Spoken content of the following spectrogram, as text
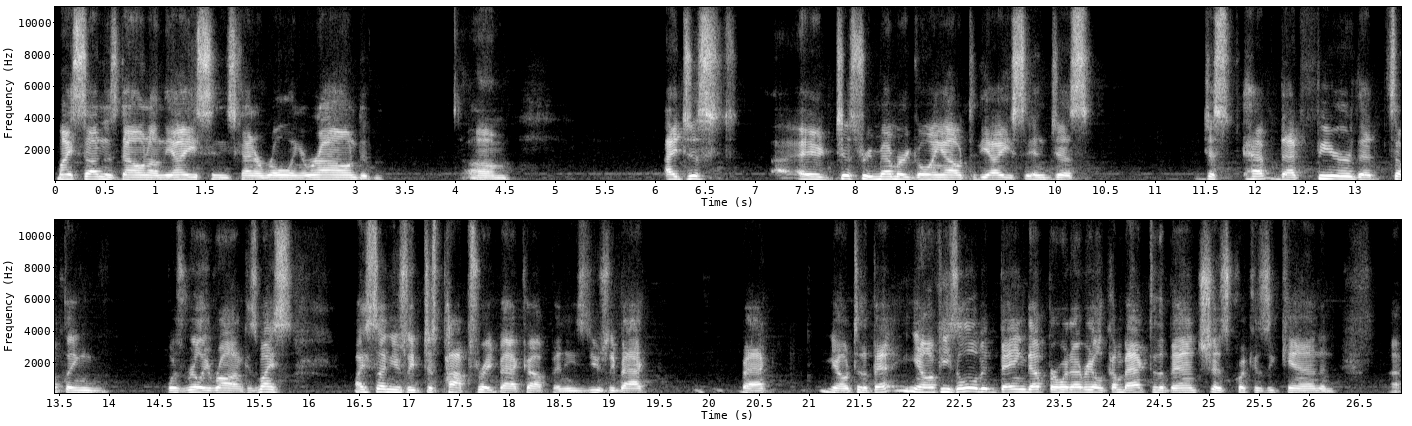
my son is down on the ice and he's kind of rolling around. And um, I just, I just remember going out to the ice and just, just have that fear that something was really wrong. Because my my son usually just pops right back up and he's usually back back you know to the bench you know if he's a little bit banged up or whatever he'll come back to the bench as quick as he can. And uh,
